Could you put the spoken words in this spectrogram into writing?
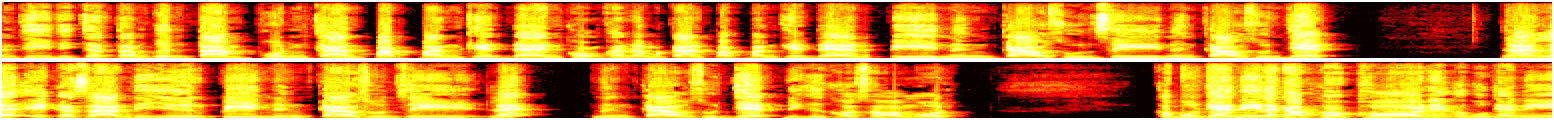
นที่ที่จะทำขึ้นตามผลการปักปันเขตแดนของคณะกรรมการปักปันเขตแดนปี 1904 1907นะและเอกสารที่ยื่นปี 1904 และ 1907 นี่คือคอสอหมดเขาพูดแค่นี้แหละครับข้อคอเนี่ยเขาพูดแค่นี้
